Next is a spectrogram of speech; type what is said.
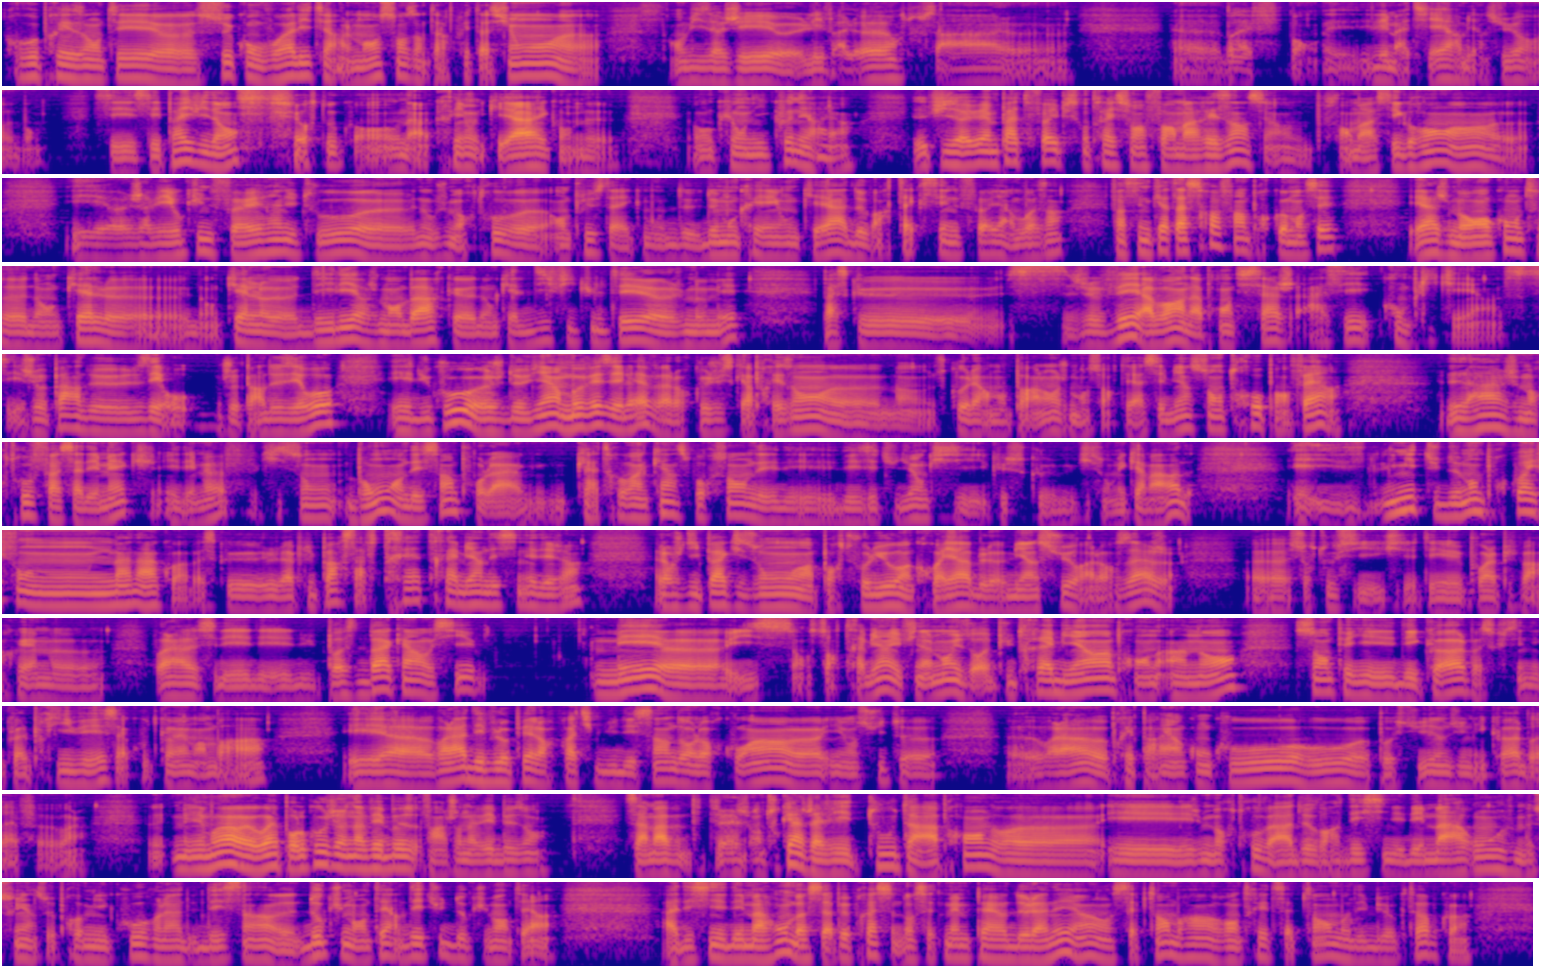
représenter ce qu'on voit littéralement sans interprétation envisager euh, les valeurs, tout ça. Euh, euh, bref, bon, les matières, bien sûr. bon, c'est pas évident, surtout quand on a un crayon Ikea et qu'on n'y connaît rien. Et puis j'avais même pas de feuilles puisqu'on travaille sur un format raisin, c'est un format assez grand. Hein, et euh, j'avais aucune feuille, rien du tout. Euh, donc je me retrouve euh, en plus avec de, mon crayon Ikea à devoir taxer une feuille à un voisin. Enfin, c'est une catastrophe hein, pour commencer. Et là, je me rends compte dans quel, dans quel délire je m'embarque, dans quelle difficulté je me mets. Parce que je vais avoir un apprentissage assez compliqué. Hein. Je pars de zéro. Je pars de zéro. Et du coup, je deviens un mauvais élève, alors que jusqu'à présent, ben, scolairement parlant, je m'en sortais assez bien sans trop en faire. Là, je me retrouve face à des mecs et des meufs qui sont bons en dessin pour la 95% des, des, étudiants qui, qui sont mes camarades. Et limite, tu te demandes pourquoi ils font une mana, quoi. Parce que la plupart savent très très bien dessiner déjà. Alors je dis pas qu'ils ont un portfolio incroyable, bien sûr, à leurs âges. Euh, surtout si, c'était pour la plupart quand même, euh, voilà, c'est du post-bac hein, aussi mais euh, ils s'en sortent très bien et finalement ils auraient pu très bien prendre un an sans payer d'école parce que c'est une école privée, ça coûte quand même un bras et voilà développer leur pratique du dessin dans leur coin et ensuite voilà préparer un concours ou postuler dans une école bref voilà. Mais moi ouais pour le coup j'en avais besoin enfin j'en avais besoin. Ça m'a en tout cas j'avais tout à apprendre euh, et je me retrouve à devoir dessiner des marrons. Je me souviens ce premier cours là de dessin euh, documentaire d'études documentaires à dessiner des marrons bah, c'est à peu près dans cette même période de l'année hein, en septembre hein, rentrée de septembre début octobre quoi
